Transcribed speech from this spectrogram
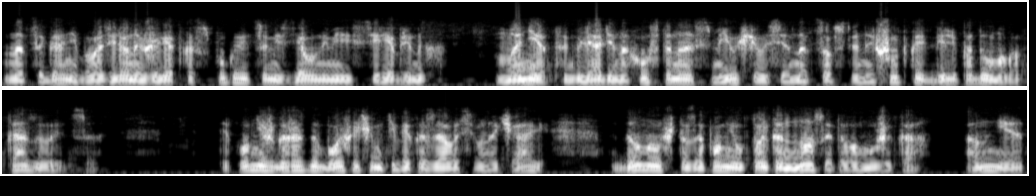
На цыгане была зеленая жилетка с пуговицами, сделанными из серебряных монет. Глядя на Хустона, смеющегося над собственной шуткой, Билли подумал, оказывается, ты помнишь гораздо больше, чем тебе казалось вначале. Думал, что запомнил только нос этого мужика, а нет,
